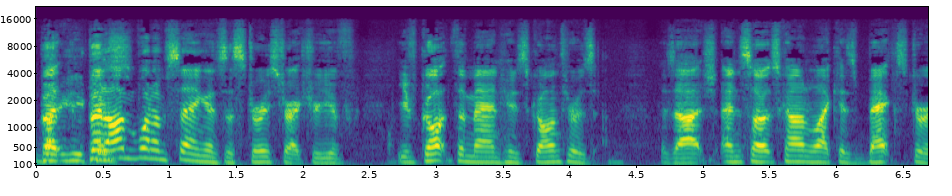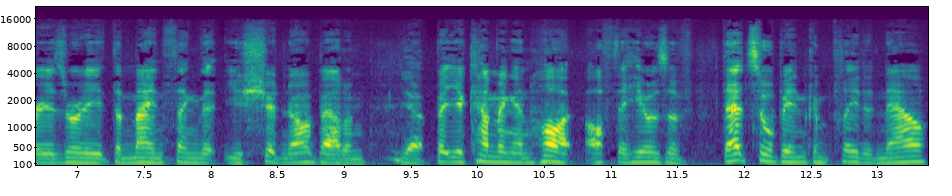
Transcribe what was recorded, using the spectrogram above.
But But but I'm what I'm saying is the story structure. You've you've got the man who's gone through his his arch, and so it's kind of like his backstory is really the main thing that you should know about him. Yeah. But you're coming in hot off the heels of that's all been completed now.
